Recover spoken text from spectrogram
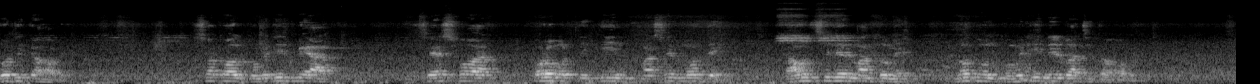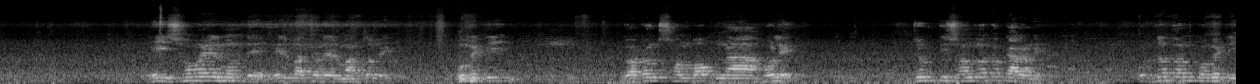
গঠিত হবে। সকল কমিটির মেয়াদ শেষ হওয়ার পরবর্তী তিন মাসের মধ্যে কাউন্সিলের মাধ্যমে নতুন কমিটি নির্বাচিত হবে। এই সময়ের মধ্যে নির্বাচনের মাধ্যমে কমিটি গঠন সম্ভব না হলে যুক্তিসঙ্গত কারণে ঊর্ধ্বতন কমিটি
